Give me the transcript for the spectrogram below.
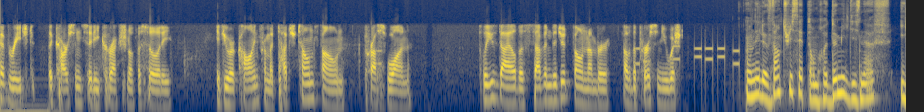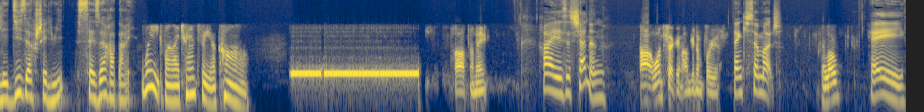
Have reached the Carson City Correctional Facility. If you are calling from a touch-tone phone, press 1. Please dial the seven-digit phone number of the person you wish On est le 28 septembre 2019, il est 10h chez lui, 16h à Paris. Wait while I transfer your call. Hoffman 8. Hi, this is this Shannon? Uh, one second, I'll get him for you. Thank you so much. Hello? Hey.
